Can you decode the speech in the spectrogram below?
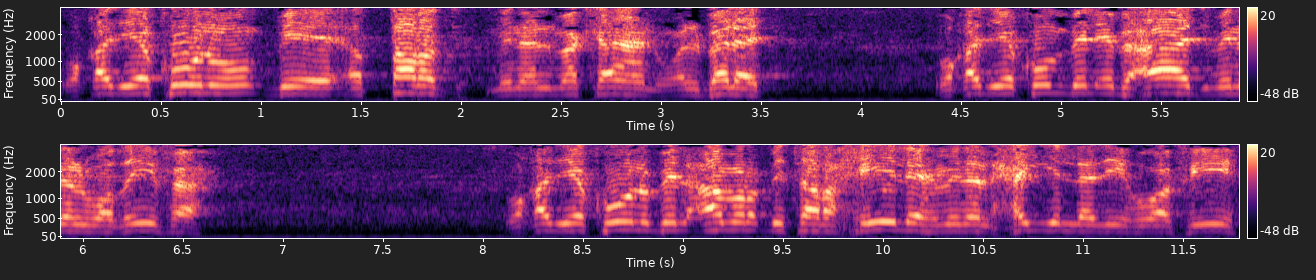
وقد يكون بالطرد من المكان والبلد وقد يكون بالإبعاد من الوظيفة وقد يكون بالأمر بترحيله من الحي الذي هو فيه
